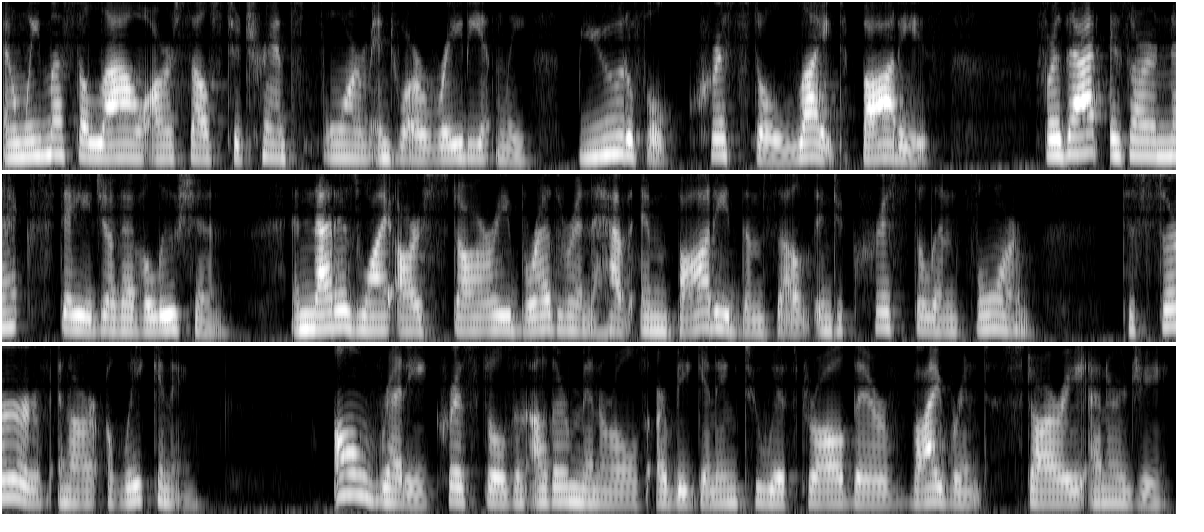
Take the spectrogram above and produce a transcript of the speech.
and we must allow ourselves to transform into our radiantly beautiful crystal light bodies. For that is our next stage of evolution. And that is why our starry brethren have embodied themselves into crystalline form to serve in our awakening. Already, crystals and other minerals are beginning to withdraw their vibrant, starry energy.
